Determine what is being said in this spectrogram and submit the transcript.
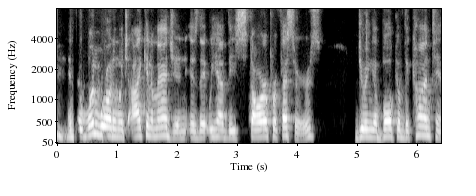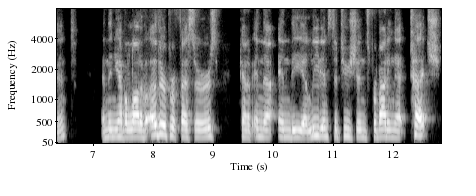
Mhm. And so, one world in which I can imagine is that we have these star professors doing a bulk of the content, and then you have a lot of other professors kind of in the in the elite institutions providing that touch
